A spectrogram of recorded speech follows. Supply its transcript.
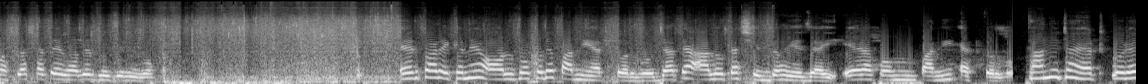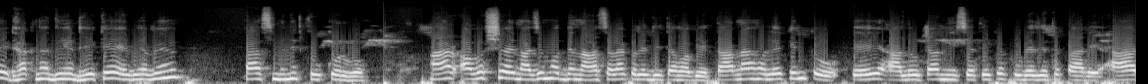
মশলার সাথে এভাবে ভেজে নেব। এরপর এখানে অল্প করে পানি অ্যাড করব, যাতে আলুটা সিদ্ধ হয়ে যায়। এরকম পানি অ্যাড করব। পানিটা অ্যাড করে ঢাকনা দিয়ে ঢেকে এভাবে পাঁচ মিনিট কুক করব। আর অবশ্যই মাঝে মধ্যে নাড়াচাড়া করে দিতে হবে, তা না হলে কিন্তু এই আলুটা নিচে থেকে পুড়ে যেতে পারে। আর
